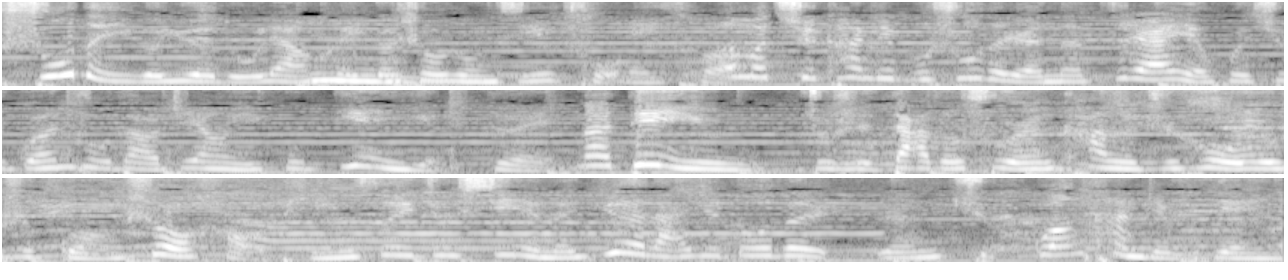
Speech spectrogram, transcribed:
书的一个阅读量和一个受众基础，没错。那么去看这部书的人呢，自然也会去关注到这样一部电影。对，那电影就是大多数人看了之后又是广受好评，所以就吸引了越来越多的人去观看这部电影。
